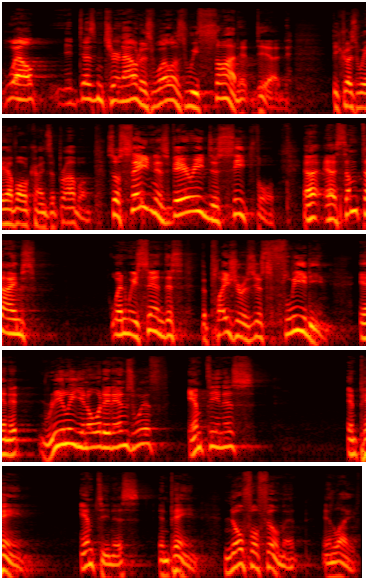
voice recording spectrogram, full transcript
well, it doesn't turn out as well as we thought it did because we have all kinds of problems. So Satan is very deceitful. Uh, uh, sometimes when we sin, this the pleasure is just fleeting, and it really, you know what it ends with? Emptiness and pain. Emptiness and pain, no fulfillment in life.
